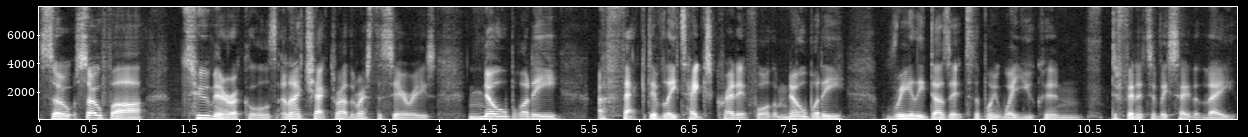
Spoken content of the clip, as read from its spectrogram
So so far, two miracles, and I checked throughout the rest of the series. Nobody effectively takes credit for them. Nobody really does it to the point where you can definitively say that they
